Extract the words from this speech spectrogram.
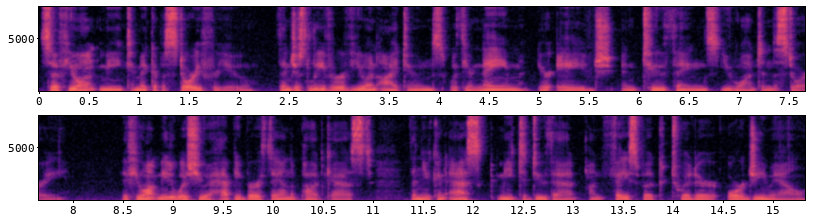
So if you want me to make up a story for you, then just leave a review on iTunes with your name, your age, and two things you want in the story. If you want me to wish you a happy birthday on the podcast, then you can ask me to do that on Facebook, Twitter, or Gmail,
